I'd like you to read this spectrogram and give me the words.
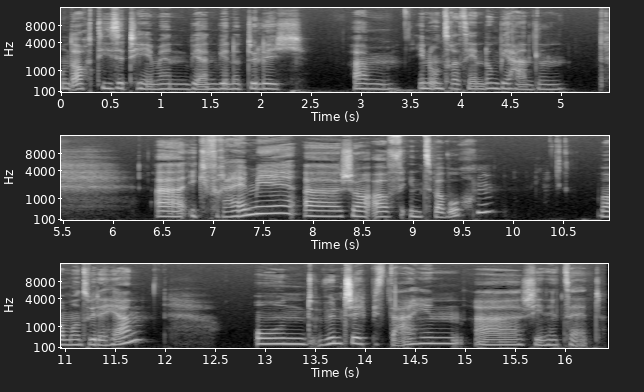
Und auch diese Themen werden wir natürlich ähm, in unserer Sendung behandeln. Äh, ich freue mich äh, schon auf in zwei Wochen, wenn wir uns wieder hören und wünsche euch bis dahin eine schöne Zeit.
